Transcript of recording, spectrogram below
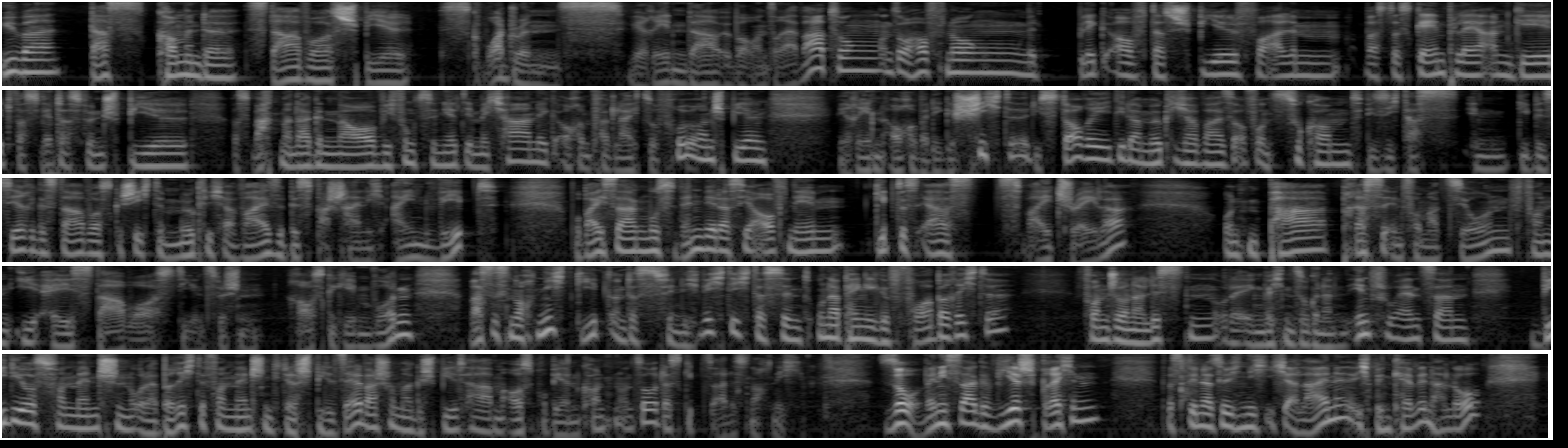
über das kommende Star Wars Spiel Squadrons. Wir reden da über unsere Erwartungen, unsere Hoffnungen mit Blick auf das Spiel, vor allem was das Gameplay angeht. Was wird das für ein Spiel? Was macht man da genau? Wie funktioniert die Mechanik auch im Vergleich zu früheren Spielen? Wir reden auch über die Geschichte, die Story, die da möglicherweise auf uns zukommt, wie sich das in die bisherige Star Wars-Geschichte möglicherweise bis wahrscheinlich einwebt. Wobei ich sagen muss, wenn wir das hier aufnehmen, gibt es erst zwei Trailer und ein paar Presseinformationen von EA Star Wars, die inzwischen rausgegeben wurden. Was es noch nicht gibt, und das finde ich wichtig, das sind unabhängige Vorberichte von Journalisten oder irgendwelchen sogenannten Influencern, Videos von Menschen oder Berichte von Menschen, die das Spiel selber schon mal gespielt haben, ausprobieren konnten und so. Das gibt es alles noch nicht. So, wenn ich sage, wir sprechen, das bin natürlich nicht ich alleine. Ich bin Kevin, hallo.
